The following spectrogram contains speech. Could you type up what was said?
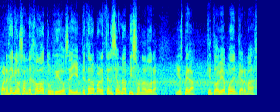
Parece que los han dejado aturdidos ¿eh? y empiezan a parecerse a una pisonadora. Y espera, que todavía pueden caer más.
